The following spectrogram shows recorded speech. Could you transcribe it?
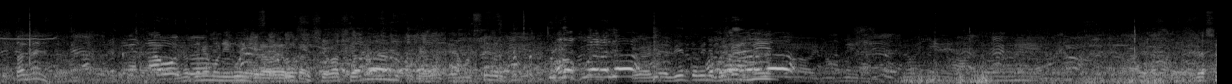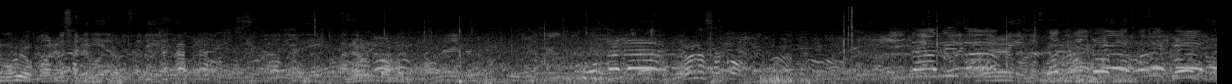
totalmente. No tenemos ningún que la se va cerrando porque ya el, viento viene por acá. Ya se movió, rápido. Mirá lo que está ahí. No la sacó. Eh, con eso. ¡Ya chicos! ¡Parejo!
